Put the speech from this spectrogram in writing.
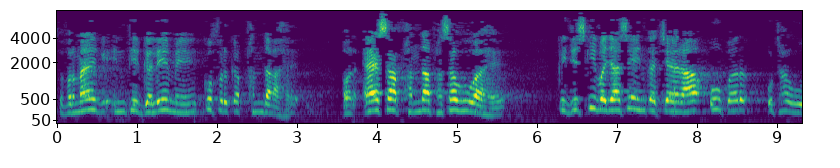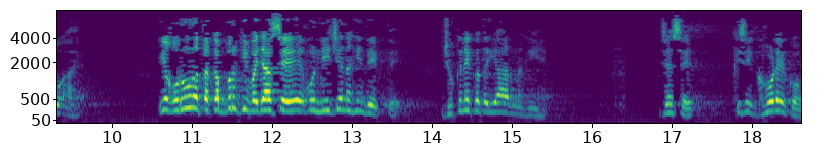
تو فرمایا کہ ان کے گلے میں کفر کا پھندا ہے اور ایسا پھندا پھنسا ہوا ہے کہ جس کی وجہ سے ان کا چہرہ اوپر اٹھا ہوا ہے۔ یہ غرور و تکبر کی وجہ سے وہ نیچے نہیں دیکھتے، جھکنے کو تیار نہیں ہے جیسے کسی گھوڑے کو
